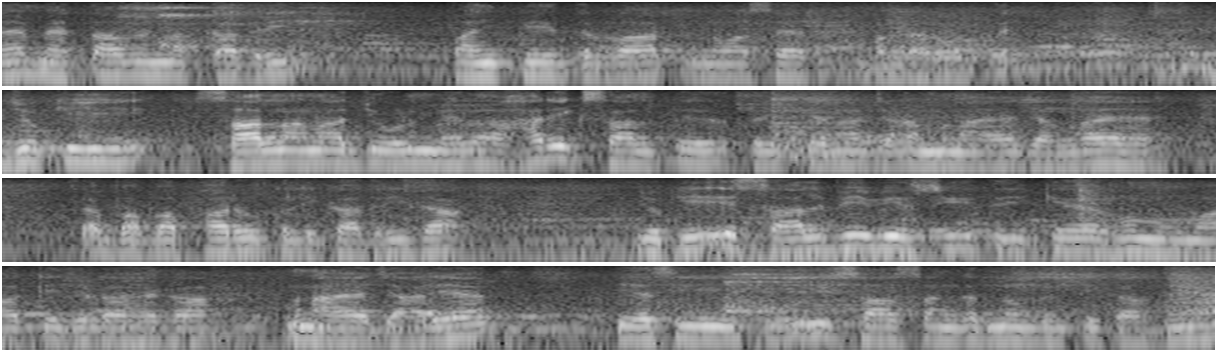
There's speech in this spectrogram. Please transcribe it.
मैं मेहताब अहमद कादरी ਪੰਜ ਪੀਰ ਦਰਬਾਰ ਨਵਾਂ ਸ਼ਹਿਰ ਬੰਗਾ ਰੋਡ ਤੇ ਜੋ ਕਿ ਸਾਲਾਨਾ ਜੋੜ ਮੇਲਾ ਹਰ ਇੱਕ ਸਾਲ ਦੇ ਤਰੀਕੇ ਨਾਲ ਜਿਹੜਾ ਮਨਾਇਆ ਜਾਂਦਾ ਹੈ ਸਭ ਬਾਬਾ ਫਾਰੂਕ ਅਲੀ ਕਾਦਰੀ ਦਾ ਜੋ ਕਿ ਇਸ ਸਾਲ ਵੀ ਵੀ ਉਸੇ ਤਰੀਕੇ ਹੁਮ ਹੁਮਾ ਕੇ ਜਿਹੜਾ ਹੈਗਾ ਮਨਾਇਆ ਜਾ ਰਿਹਾ ਹੈ ਤੇ ਅਸੀਂ ਪੂਰੀ ਸਾਧ ਸੰਗਤ ਨੂੰ ਬੇਨਤੀ ਕਰਦੇ ਹਾਂ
